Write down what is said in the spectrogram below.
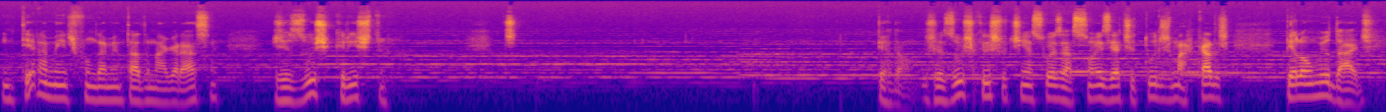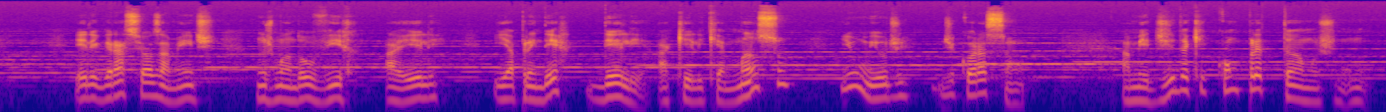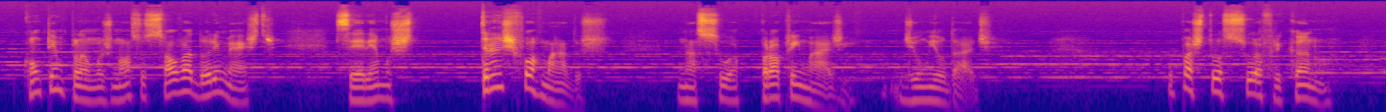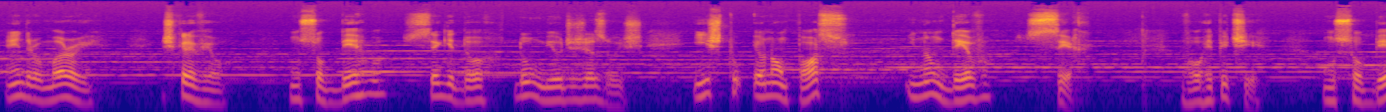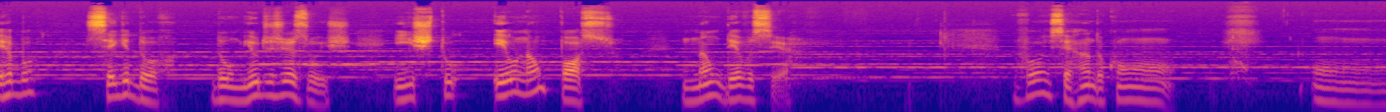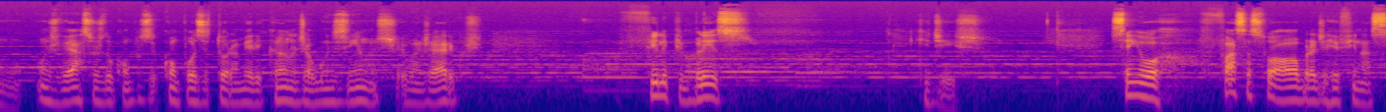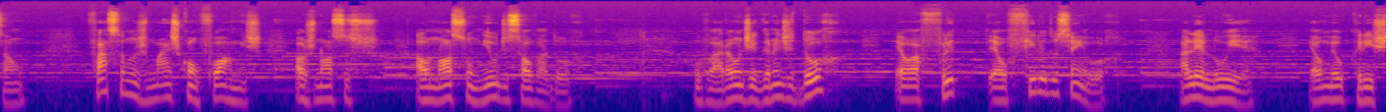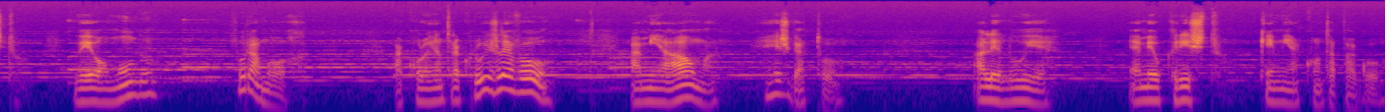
inteiramente fundamentado na graça Jesus Cristo Perdão, Jesus Cristo tinha suas ações e atitudes marcadas pela humildade. Ele graciosamente nos mandou vir a Ele e aprender dele, aquele que é manso e humilde de coração. À medida que completamos, contemplamos nosso Salvador e Mestre, seremos transformados na sua própria imagem. de humildade. O pastor sul-africano Andrew Murray escreveu: Um soberbo seguidor do humilde Jesus. Isto eu não posso e não devo ser. Vou repetir: um soberbo seguidor do humilde Jesus. Isto eu não posso, não devo ser. Vou encerrando com um, uns versos do compositor americano de alguns hinos evangélicos, Philip Bliss, que diz: Senhor, faça sua obra de refinação, faça-nos mais conformes aos nossos, ao nosso humilde Salvador. O varão de grande dor é o, aflito, é o Filho do Senhor. Aleluia, é o meu Cristo, veio ao mundo por amor. A cruenta cruz levou, a minha alma resgatou. Aleluia, é meu Cristo quem minha conta pagou.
